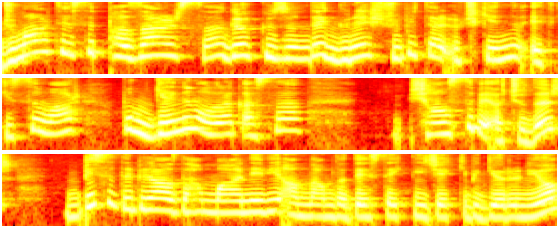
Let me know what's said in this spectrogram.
Cumartesi pazarsa gökyüzünde Güneş Jüpiter üçgeninin etkisi var. Bu genel olarak aslında şanslı bir açıdır bizi de biraz daha manevi anlamda destekleyecek gibi görünüyor.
